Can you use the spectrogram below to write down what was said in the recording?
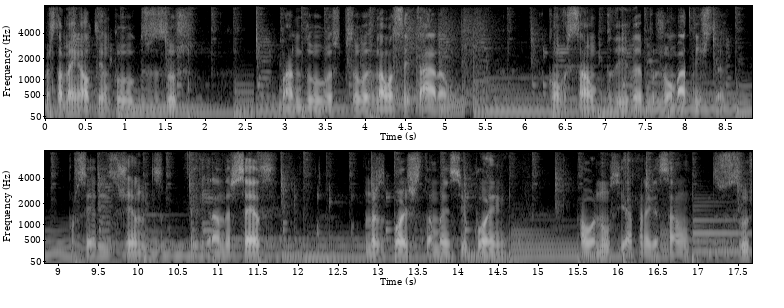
mas também ao tempo de Jesus, quando as pessoas não aceitaram a conversão pedida por João Batista por ser exigente e de grande ascese, mas depois também se opõem ao anúncio e à pregação de Jesus,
